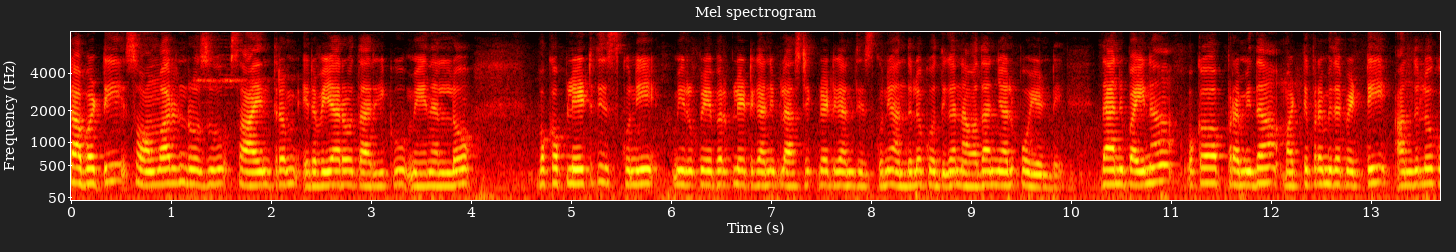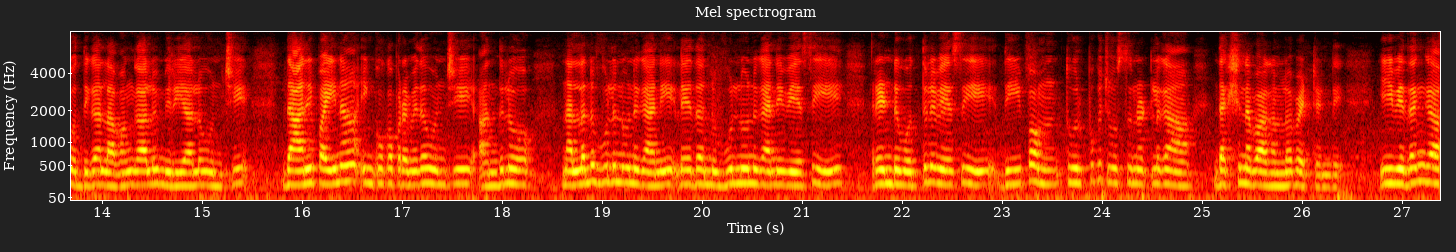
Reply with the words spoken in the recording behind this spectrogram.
కాబట్టి సోమవారం రోజు సాయంత్రం ఇరవై ఆరవ తారీఖు మే నెలలో ఒక ప్లేట్ తీసుకుని మీరు పేపర్ ప్లేట్ కానీ ప్లాస్టిక్ ప్లేట్ కానీ తీసుకుని అందులో కొద్దిగా నవధాన్యాలు పోయండి. దానిపైన ఒక ప్రమిద మట్టి ప్రమిద పెట్టి అందులో కొద్దిగా లవంగాలు మిరియాలు ఉంచి దానిపైన ఇంకొక ప్రమిద ఉంచి అందులో నల్ల నువ్వుల నూనె కానీ లేదా నువ్వుల నూనె కానీ వేసి రెండు ఒత్తులు వేసి దీపం తూర్పుకు చూస్తున్నట్లుగా దక్షిణ భాగంలో పెట్టండి. ఈ విధంగా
